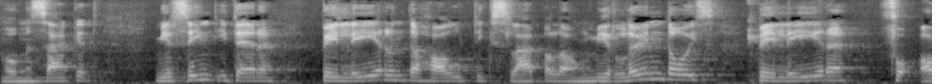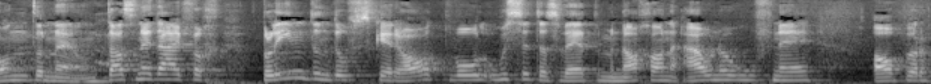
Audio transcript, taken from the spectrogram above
wo man sagt, wir sind in dieser belehrenden Haltung das Leben lang. Wir lassen uns belehren von anderen. Und das nicht einfach blind und aufs Geradwohl raus, das werden wir nachher auch noch aufnehmen. Aber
